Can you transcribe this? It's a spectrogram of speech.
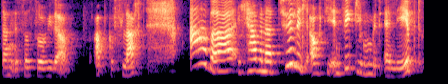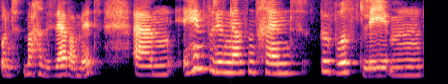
dann ist das so wieder abgeflacht. Aber ich habe natürlich auch die Entwicklung miterlebt und mache sie selber mit, ähm, hin zu diesem ganzen Trend bewusst leben,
